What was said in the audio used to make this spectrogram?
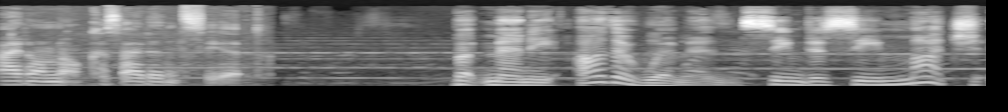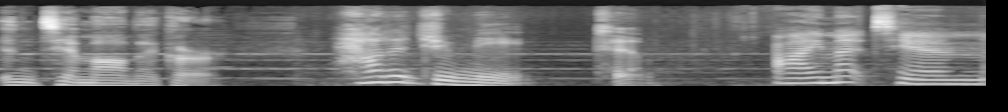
I don't know because I didn't see it. But many other women seemed to see much in Tim Amaker. How did you meet Tim? I met Tim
